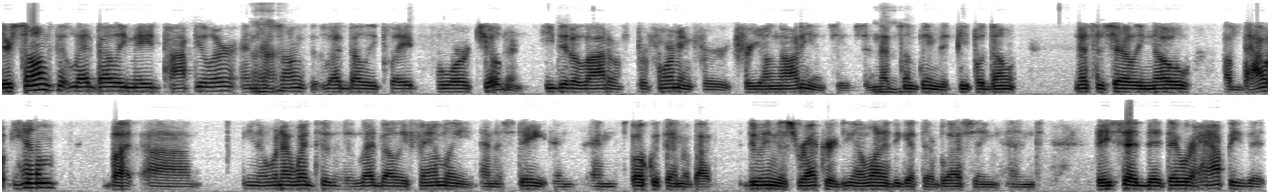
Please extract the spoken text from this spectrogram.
There's songs that Lead Belly made popular, and Uh-huh. there's songs that Lead Belly played for children. He did a lot of performing for for young audiences, and that's Mhm. something that people don't necessarily know about him. But uh, you know, when I went to the Lead Belly family and estate and and spoke with them about doing this record, you know, I wanted to get their blessing, and they said that they were happy that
